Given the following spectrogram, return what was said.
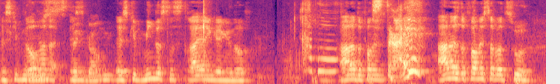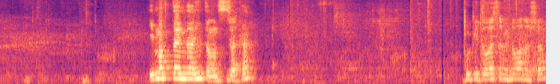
Es gibt noch eine. Ist Es, es gibt mindestens drei Eingänge noch. Einer davon Was, ist, drei? einer davon ist aber zu. Ich mach den da hinter uns, Ja. okay? Gucki, da ist nämlich noch einer, schau.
